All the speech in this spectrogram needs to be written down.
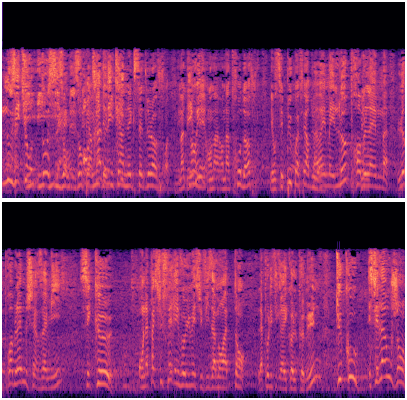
nous étions Ils, tous ils ont, ils ont en permis train de les d'éviter un excès de l'offre. Maintenant, oui. on, a, on a trop d'offres et on ne sait plus quoi faire du Ah lait. oui, mais le problème, le problème, chers amis, c'est que on n'a pas su faire évoluer suffisamment à temps la politique agricole commune. Du coup, et c'est là où j'en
